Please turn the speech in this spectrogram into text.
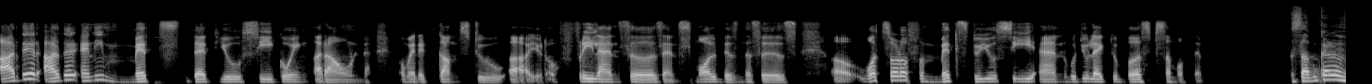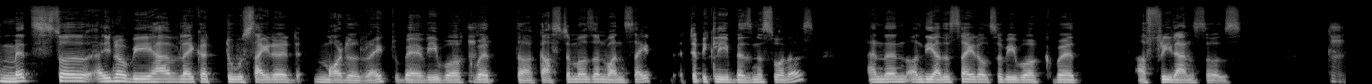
are there are there any myths that you see going around when it comes to uh, you know freelancers and small businesses uh, what sort of myths do you see and would you like to burst some of them Some kind of myths. So, uh, you know, we have like a two sided model, right? Where we work Mhm. with uh, customers on one side, typically business owners. And then on the other side, also, we work with uh, freelancers. Hmm.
